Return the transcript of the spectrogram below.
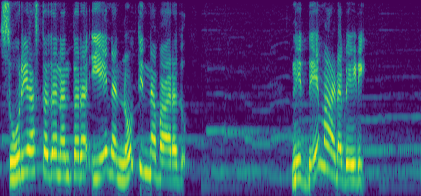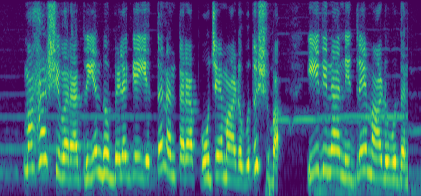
ಸೂರ್ಯಾಸ್ತದ ನಂತರ ಏನನ್ನೂ ತಿನ್ನಬಾರದು. ನಿದ್ದೆ ಮಾಡಬೇಡಿ. ಮಹಾಶಿವರಾತ್ರಿಯಂದು ಬೆಳಗ್ಗೆ ಎದ್ದ ನಂತರ ಪೂಜೆ ಮಾಡುವುದು ಶುಭ. ಈ ದಿನ ನಿದ್ರೆ ಮಾಡುವುದನ್ನು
